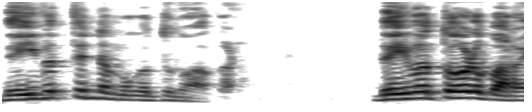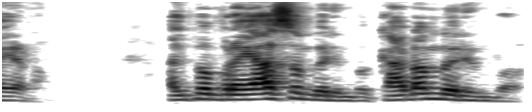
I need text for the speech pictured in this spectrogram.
ദൈവത്തിന്റെ മുഖത്ത് നോക്കണം. ദൈവത്തോട് പറയണം. അല്പം പ്രയാസം വരുമ്പോൾ കടം വരുമ്പോൾ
